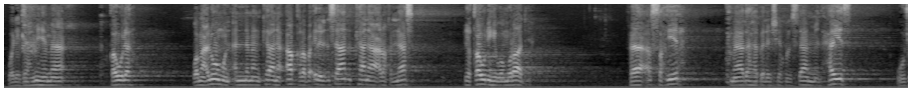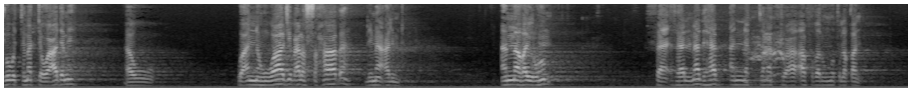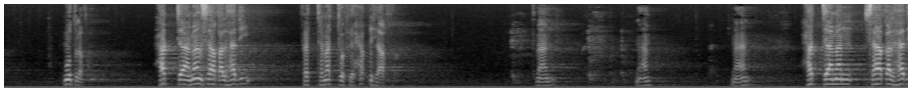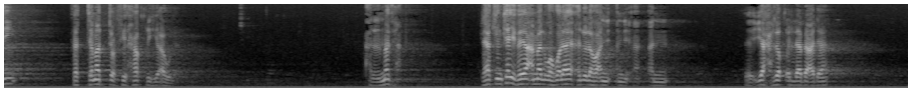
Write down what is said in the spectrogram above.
ولفهمهما قوله ومعلوم أن من كان أقرب إلى الإنسان كان أعرف الناس بقوله ومراده. فالصحيح ما ذهب إليه شيخ الإسلام من حيث وجوب التمتع وعدمه أو وأنه واجب على الصحابة لما علمتم. أما غيرهم فالمذهب أن التمتع أفضل مطلقا. مطلقا. حتى من ساق الهدي فالتمتع في حقه أفضل. معنا نعم. نعم. حتى من ساق الهدي فالتمتع في حقه أولى. على المذهب. لكن كيف يعمل وهو لا يحل له أن أن أن يحلق إلا بعد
